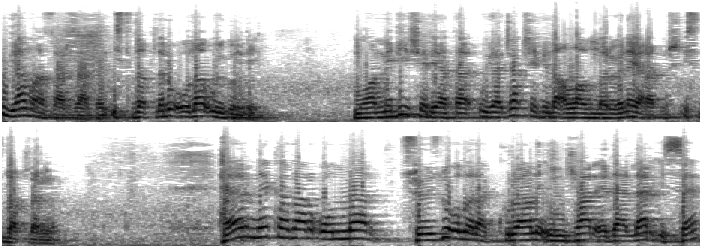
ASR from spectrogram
uyamazlar zaten. İstidatları ona uygun değil. Muhammedi şeriata uyacak şekilde Allah onları öyle yaratmış istidatlarını. Her ne kadar onlar sözlü olarak Kur'an'ı inkar ederler ise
